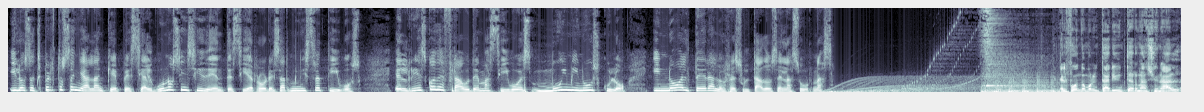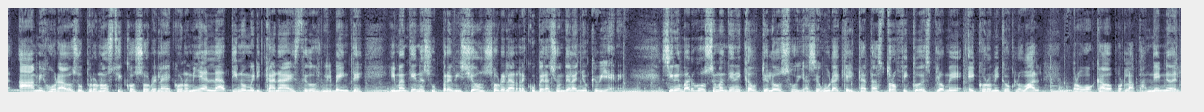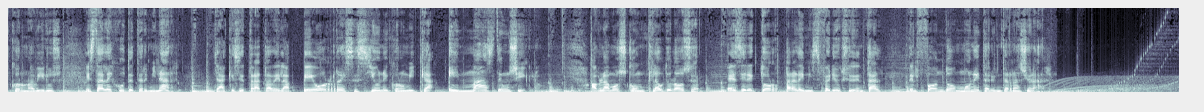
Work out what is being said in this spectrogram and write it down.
Y los expertos señalan que pese a algunos incidentes y errores administrativos, el riesgo de fraude masivo es muy minúsculo y no altera los resultados en las urnas. El Fondo Monetario Internacional ha mejorado su pronóstico sobre la economía latinoamericana este 2020 y mantiene su previsión sobre la recuperación del año que viene. Sin embargo, se mantiene cauteloso y asegura que el catastrófico desplome económico global provocado por la pandemia del coronavirus está lejos de terminar, ya que se trata de la peor recesión económica en más de un siglo. Hablamos con Claudio Loser, es director para el hemisferio occidental del Fondo Monetario Internacional.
